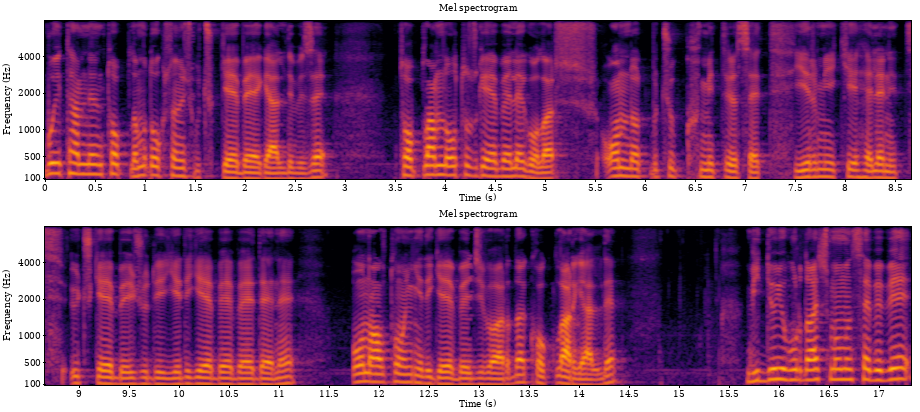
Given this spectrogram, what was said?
Bu itemlerin toplamı 93.5 GB'ye geldi bize. Toplamda 30 GB Legolar, 14.5 Mithril set, 22 Helenit, 3 GB Judy, 7 GB BDN, 16-17 GB civarında koklar geldi. Videoyu burada açmamın sebebi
